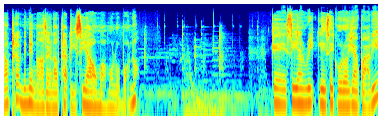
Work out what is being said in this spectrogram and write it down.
နောက်ထပ်မိနစ်90လောက်ထပ်ပြီးစီးရအောင်မှာမို့လို့ပေါ့နော် ကဲ CN Re လေစိတ်ကိုတော့ရောက်ပါပြီ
